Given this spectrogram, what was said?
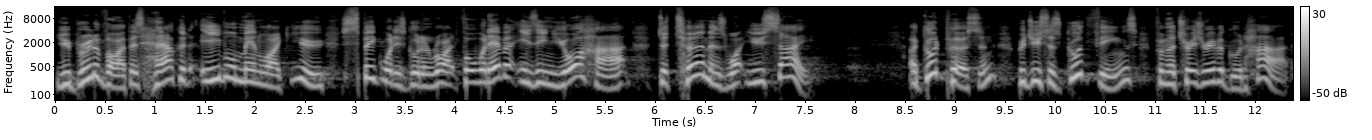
You brood of vipers, how could evil men like you speak what is good and right? For whatever is in your heart determines what you say. A good person produces good things from the treasury of a good heart,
